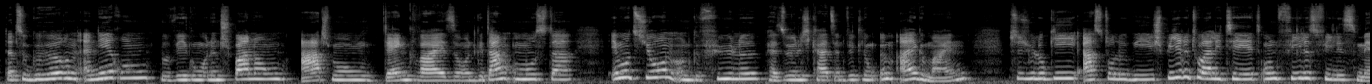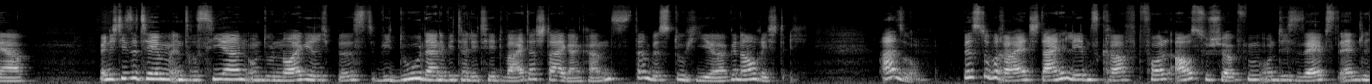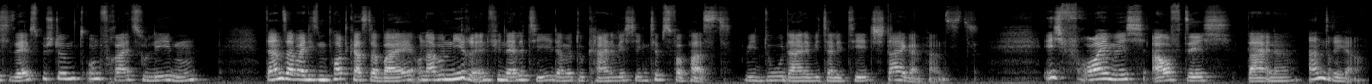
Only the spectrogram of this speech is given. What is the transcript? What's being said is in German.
Dazu gehören Ernährung, Bewegung und Entspannung, Atmung, Denkweise und Gedankenmuster, Emotionen und Gefühle, Persönlichkeitsentwicklung im Allgemeinen, Psychologie, Astrologie, Spiritualität und vieles, vieles mehr. Wenn dich diese Themen interessieren und du neugierig bist, wie du deine Vitalität weiter steigern kannst, dann bist du hier genau richtig. Also, bist du bereit, deine Lebenskraft voll auszuschöpfen und dich selbst endlich selbstbestimmt und frei zu leben? Dann sei bei diesem Podcast dabei und abonniere Infinality, damit du keine wichtigen Tipps verpasst, wie du deine Vitalität steigern kannst. Ich freue mich auf dich, deine Andrea.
